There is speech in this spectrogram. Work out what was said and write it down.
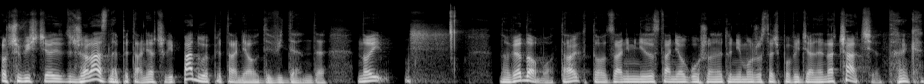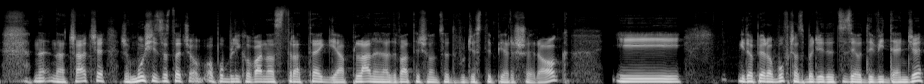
oczywiście żelazne pytania, czyli padłe pytania o dywidendę. No i no wiadomo, tak? To zanim nie zostanie ogłoszone, to nie może zostać powiedziane na czacie, tak? Na, na czacie, że musi zostać opublikowana strategia, plany na 2021 rok i, i dopiero wówczas będzie decyzja o dywidendzie.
